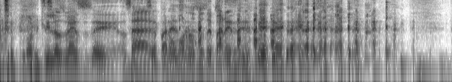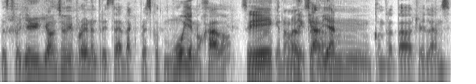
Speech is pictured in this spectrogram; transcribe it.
si los ves, eh, o sea, Se como parece. borrosos se parecen. Nuestro Jerry Jones, yo vi por ahí una entrevista de Dak Prescott muy enojado sí, que no lo de que avisaron. habían contratado a Trey Lance.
